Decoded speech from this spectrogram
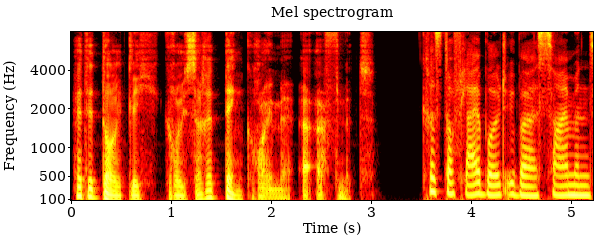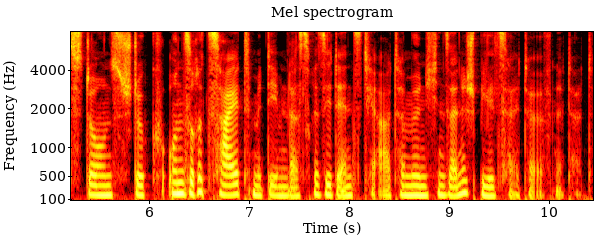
hätte deutlich größere Denkräume eröffnet Christoph Leibold über Simon Stones Stück Unsere Zeit, mit dem das Residenztheater München seine Spielzeit eröffnet hat.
